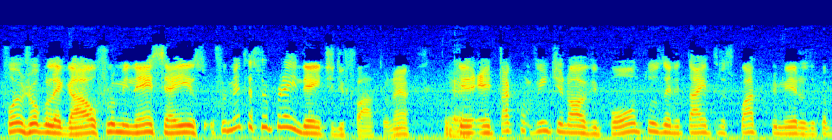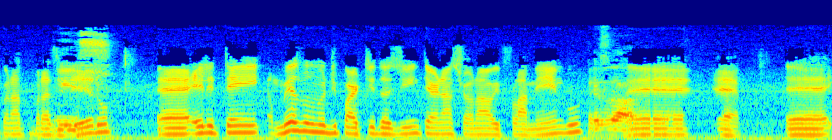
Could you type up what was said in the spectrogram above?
foi um jogo legal. O Fluminense aí, o Fluminense é surpreendente de fato, né? Porque é. ele está com 29 pontos, ele está entre os quatro primeiros do Campeonato Brasileiro. É, ele tem o mesmo número de partidas de Internacional e Flamengo. Exato. É, é. É,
